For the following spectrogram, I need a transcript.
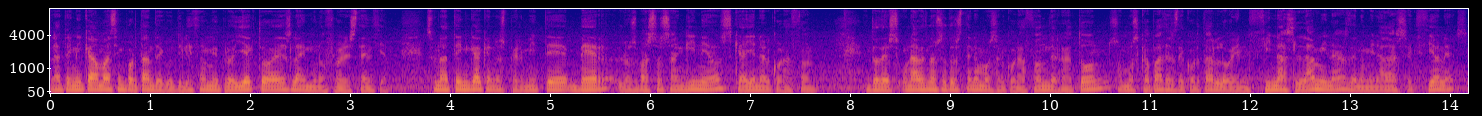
La técnica más importante que utilizo en mi proyecto es la inmunofluorescencia. Es una técnica que nos permite ver los vasos sanguíneos que hay en el corazón. Entonces, una vez nosotros tenemos el corazón de ratón, somos capaces de cortarlo en finas láminas denominadas secciones,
